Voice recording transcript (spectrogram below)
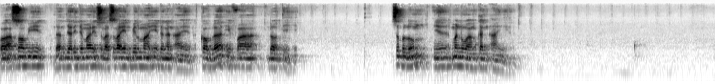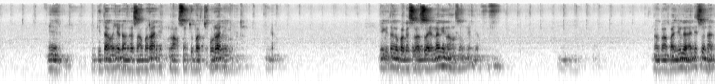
wal asabi dan jari jemari sela-selain bil ma'i dengan air. Qabla ifadatihi. Sebelum ya menuangkan air. Ya kita aja udah nggak sabar aja langsung coba cukur aja. Ya, ya kita nggak pakai sela-selain lagi langsung ya. nggak apa-apa juga ini sunat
